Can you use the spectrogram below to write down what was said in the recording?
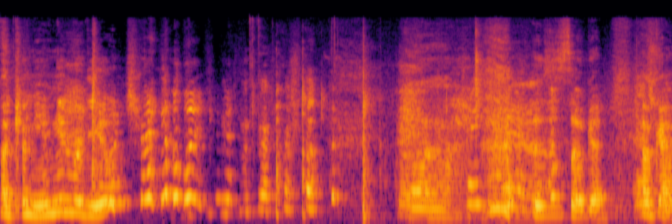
Like, A communion review? I'm trying to like uh. This is so good. it's Okay.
